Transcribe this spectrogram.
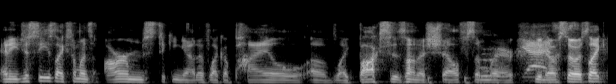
and he just sees like someone's arm sticking out of like a pile of like boxes on a shelf somewhere, you know. So it's like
